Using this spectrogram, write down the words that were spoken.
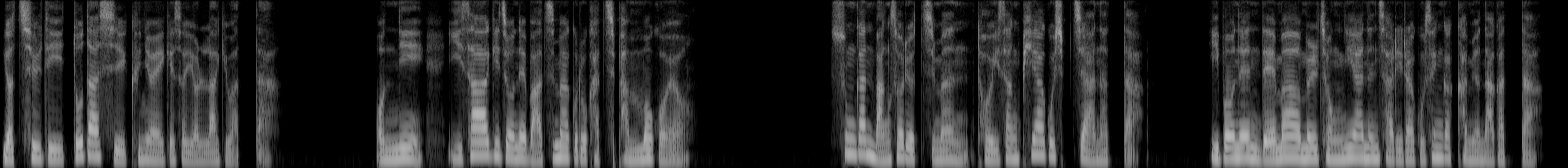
며칠 뒤 또다시 그녀에게서 연락이 왔다. 언니, 이사하기 전에 마지막으로 같이 밥 먹어요. 순간 망설였지만 더 이상 피하고 싶지 않았다. 이번엔 내 마음을 정리하는 자리라고 생각하며 나갔다.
